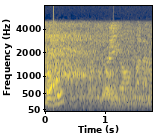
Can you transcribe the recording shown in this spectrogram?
Мгм.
